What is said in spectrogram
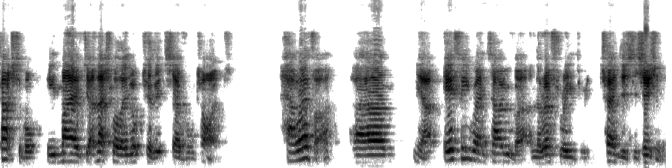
touched the ball, he may have, and that's why they looked at it several times. However, um, you know, if he went over and the referee turned his decision,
